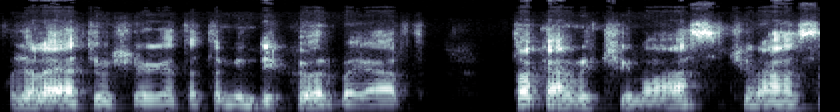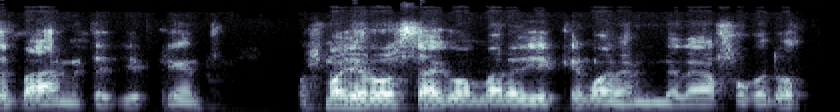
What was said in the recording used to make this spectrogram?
hogy a lehetőséget, tehát te mindig körbejárt. Te akármit csinálsz, csinálhatsz bármit egyébként. Most Magyarországon már egyébként majdnem minden elfogadott,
